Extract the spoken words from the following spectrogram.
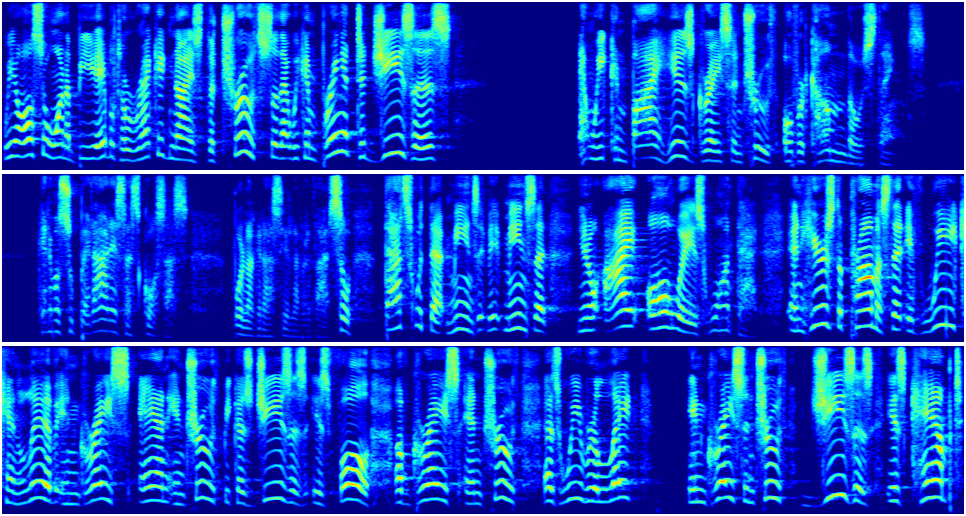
we also want to be able to recognize the truth so that we can bring it to Jesus and we can, by His grace and truth, overcome those things. Queremos superar esas cosas por la gracia y la verdad. So that's what that means. It means that, you know, I always want that. And here's the promise that if we can live in grace and in truth, because Jesus is full of grace and truth, as we relate in grace and truth, Jesus is camped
